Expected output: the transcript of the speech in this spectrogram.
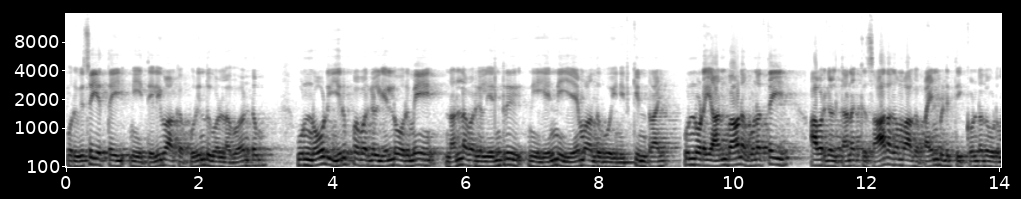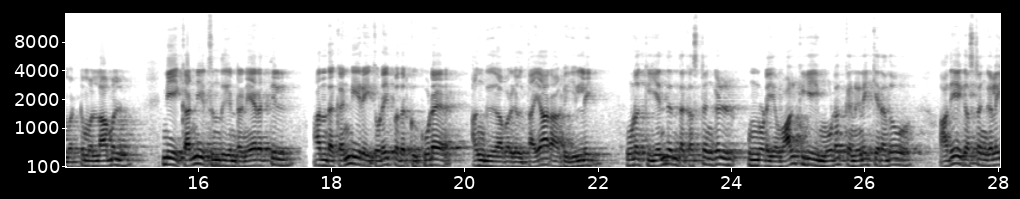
ஒரு விஷயத்தை நீ தெளிவாக புரிந்து கொள்ள வேண்டும். உன்னோடு இருப்பவர்கள் எல்லோருமே நல்லவர்கள் என்று நீ எண்ணி ஏமாந்து போய் நிற்கின்றாய். உன்னுடைய அன்பான குணத்தை அவர்கள் தனக்கு சாதகமாக பயன்படுத்தி கொண்டதோடு மட்டுமல்லாமல் நீ கண்ணீர் சிந்துகின்ற நேரத்தில் அந்த கண்ணீரை துடைப்பதற்கு கூட அங்கு அவர்கள் தயாராக இல்லை. உனக்கு எந்தெந்த கஷ்டங்கள் உன்னுடைய வாழ்க்கையை முடக்க நினைக்கிறதோ அதே கஷ்டங்களை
